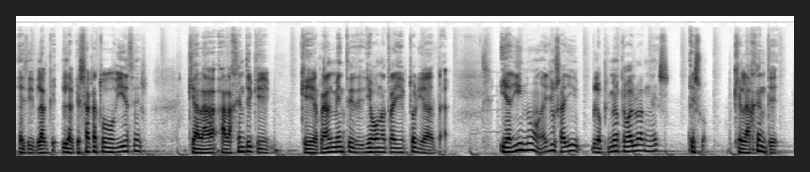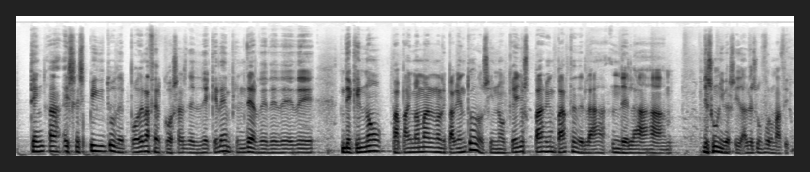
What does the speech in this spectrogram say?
es decir, la que, la que saca todo dieces, que a la, a la gente que, que realmente lleva una trayectoria tal. Y allí no, ellos allí lo primero que valoran es eso, que la gente tenga ese espíritu de poder hacer cosas, de, querer emprender, de, de, de, de- de que no papá y mamá no le paguen todo, sino que ellos paguen parte de la, de la de su universidad, de su formación.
